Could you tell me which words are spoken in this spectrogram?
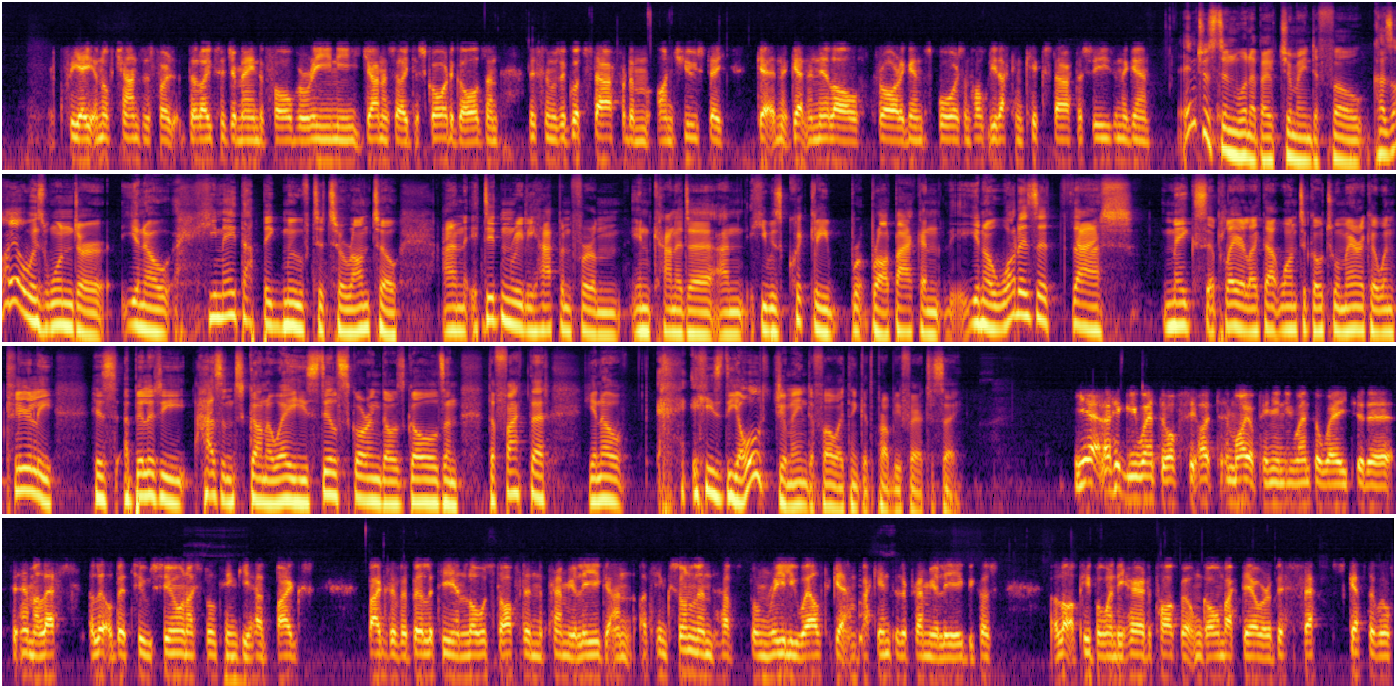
create enough chances for the likes of Jermaine Defoe, Borini, Januzaj to score the goals. And listen, it was a good start for them on Tuesday, getting getting a nil-all draw against Spurs, and hopefully that can kick-start the season again. Interesting one about Jermaine Defoe because I always wonder, you know, he made that big move to Toronto and it didn't really happen for him in Canada and he was quickly br- brought back. And, you know, what is it that makes a player like that want to go to America when clearly his ability hasn't gone away. He's still scoring those goals, and the fact that you know he's the old Jermaine Defoe, I think it's probably fair to say. Yeah, I think he went. Obviously, in my opinion, he went away to the to MLS a little bit too soon. I still think he had bags bags of ability and loads to offer in the Premier League, and I think Sunderland have done really well to get him back into the Premier League because a lot of people, when they heard the talk about him going back there, were a bit sceptical,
